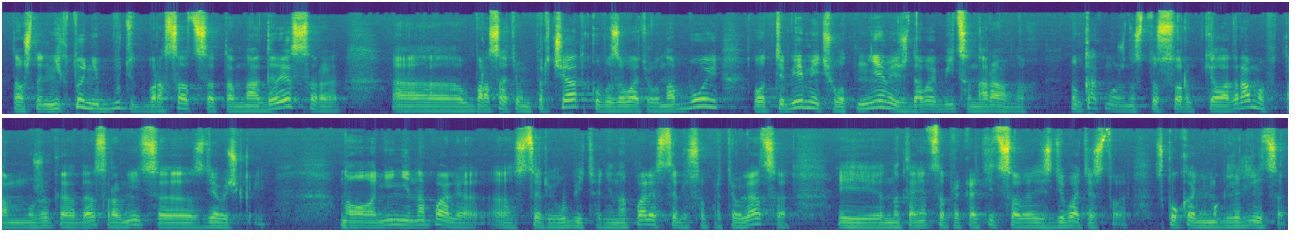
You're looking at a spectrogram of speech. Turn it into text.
Потому что никто не будет бросаться там на агрессора, э, бросать ему перчатку, вызывать его на бой. Вот тебе меч, вот мне меч, давай биться на равных. Ну как можно 140 килограммов там мужика да, сравнить с, с девочкой? Но они не напали э, с целью убить, они напали с целью сопротивляться и, наконец-то, прекратить издевательство. Сколько они могли длиться?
